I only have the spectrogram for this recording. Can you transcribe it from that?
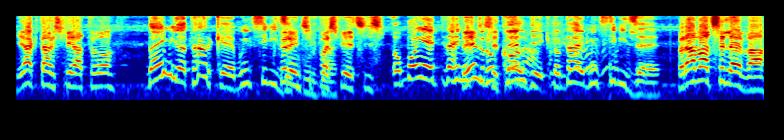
Jak tam światło? Daj mi latarkę, bo nic nie widzę, Którym ci kurwa. poświecić? Obojętnie, daj mi Tym czy którąkolwiek. No daj, bo nic nie widzę. Prawa czy lewa?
